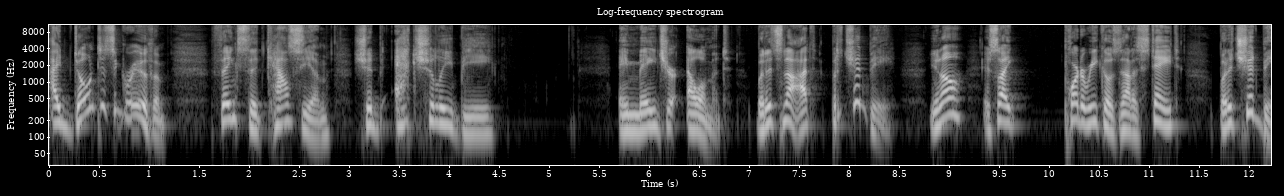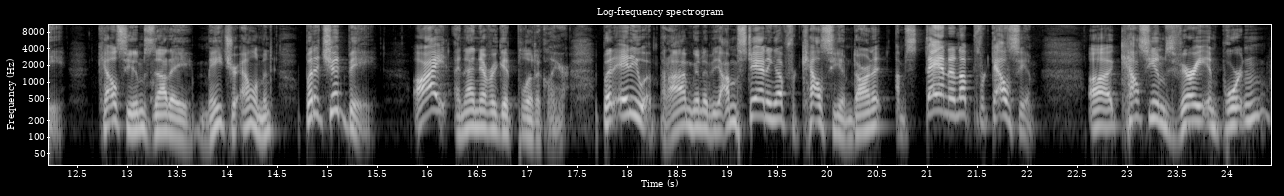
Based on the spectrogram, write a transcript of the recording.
I don't disagree with him, thinks that calcium should actually be a major element. But it's not, but it should be. You know, it's like Puerto Rico's not a state, but it should be. Calcium's not a major element, but it should be. All right, and I never get political here. But anyway, but I'm going to be, I'm standing up for calcium, darn it. I'm standing up for calcium. Uh, calcium's very important.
